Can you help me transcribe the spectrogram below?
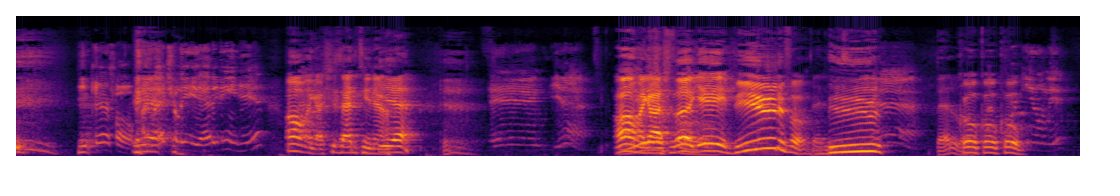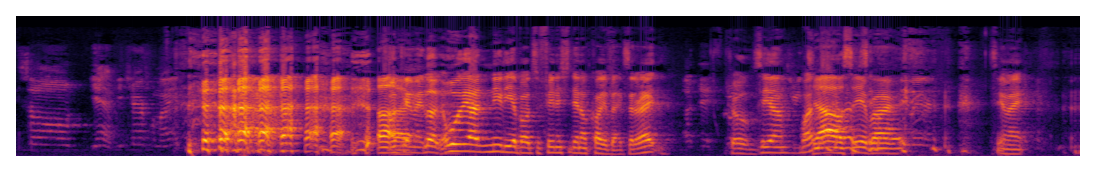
Be careful. I'm actually editing here, Oh my gosh, she's editing now. Yeah. and yeah, Oh my gosh, look, yay, beautiful. Beautiful. yeah, Cool, cool, cool. working on it. So yeah, be careful, man. Okay, man, look, we are nearly about to finish, then I'll call you back. Is that alright? Okay. Cool. See ya. Bye. Ciao, see ya, bro. See ya, mate.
